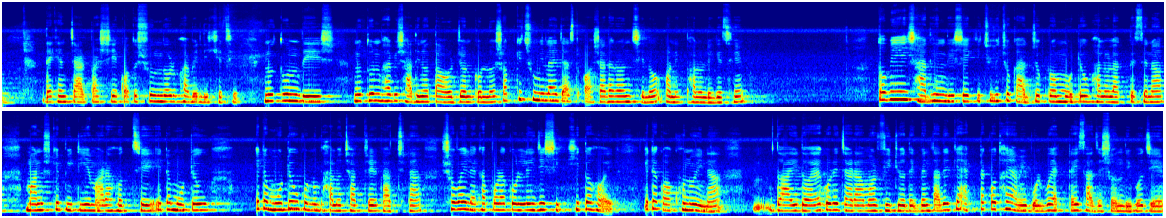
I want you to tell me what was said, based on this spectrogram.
দেখেন চারপাশে কত সুন্দরভাবে লিখেছে। নতুন দেশ, নতুনভাবে স্বাধীনতা অর্জন করল। সব কিছু মিলায় জাস্ট অসাধারণ ছিল। অনেক ভালো লেগেছে। তবে এই স্বাধীন দেশে কিছু কিছু কার্যক্রম মোটেও ভালো লাগতেছে না। মানুষকে পিটিয়ে মারা হচ্ছে। এটা মোটেও এটা মোটেও কোনো ভালো ছাত্রের কাজ না। সবাই লেখাপড়া করলেই যে শিক্ষিত হয়, এটা কখনোই না। দায় দয়া করে যারা আমার ভিডিও দেখবেন, তাদেরকে একটা কথাই আমি বলব, একটাই সাজেশন দিব যে,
